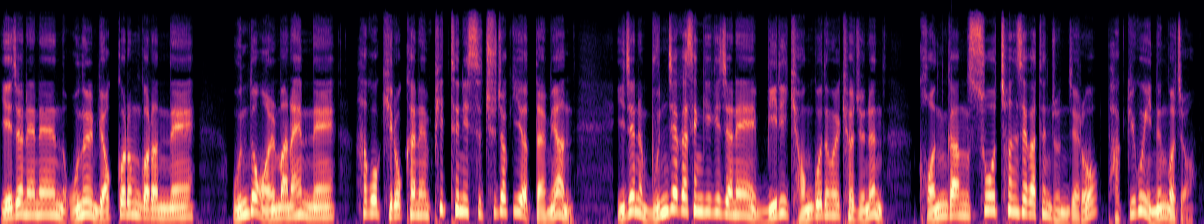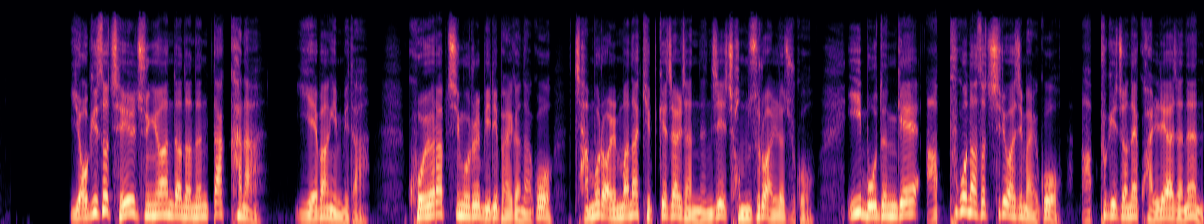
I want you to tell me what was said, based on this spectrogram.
예전에는 오늘 몇 걸음 걸었네, 운동 얼마나 했네 하고 기록하는 피트니스 추적기였다면 이제는 문제가 생기기 전에 미리 경고등을 켜주는 건강 수호 천세 같은 존재로 바뀌고 있는 거죠. 여기서 제일 중요한 단어는 딱 하나, 예방입니다. 고혈압 징후를 미리 발견하고 잠을 얼마나 깊게 잘 잤는지 점수로 알려주고 이 모든 게 아프고 나서 치료하지 말고 아프기 전에 관리하자는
